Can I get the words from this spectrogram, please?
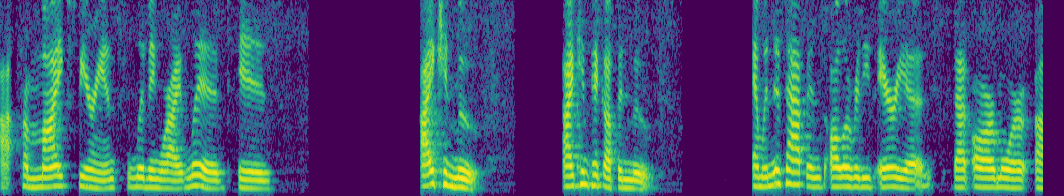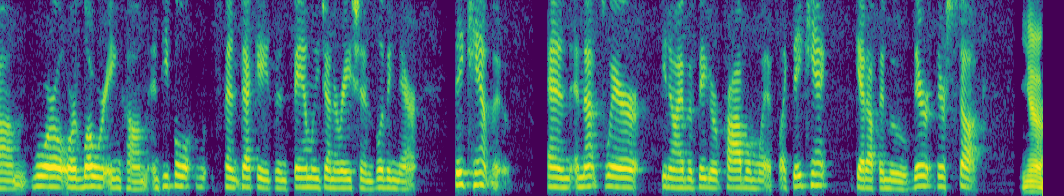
uh, from my experience living where I lived is I can move. I can pick up and move. And when this happens all over these areas that are more um, rural or lower income, and people spent decades and family generations living there, they can't move. And and that's where you know I have a bigger problem with like they can't get up and move. They're they're stuck. Yeah.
